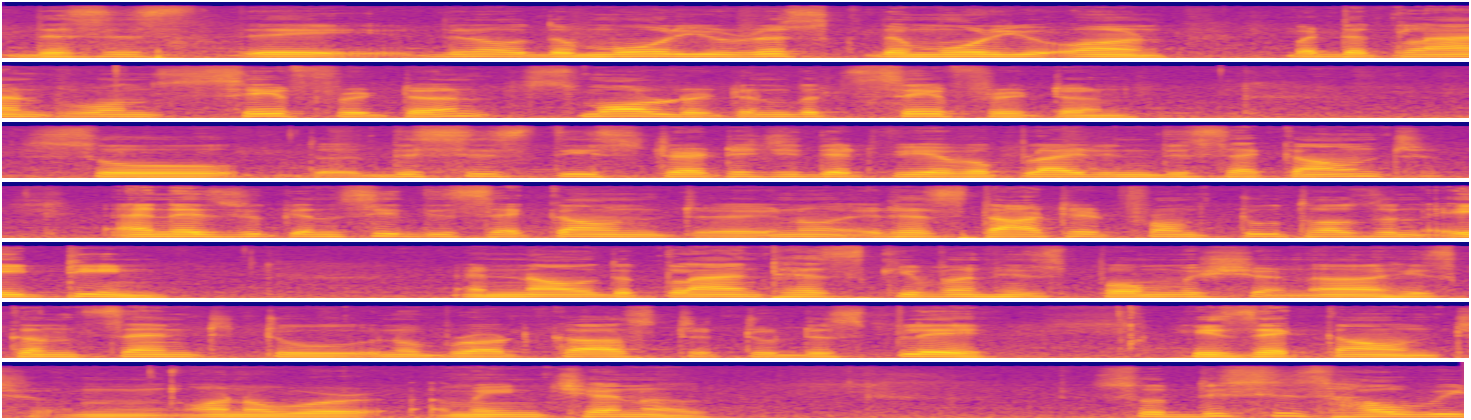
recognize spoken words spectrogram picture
This is the you know the more you risk the more you earn. But the client wants safe return small return but safe return so th this is the strategy that we have applied in this account. And as you can see this account uh, you know it has started from 2018 and now the client has given his permission uh, his consent to you know broadcast to display his account um, on our main channel. So this is how we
